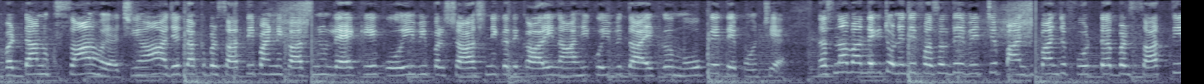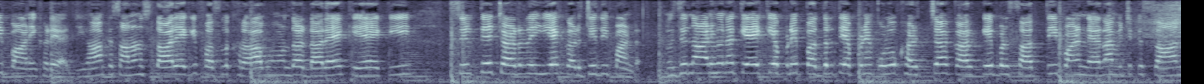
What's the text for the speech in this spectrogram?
ਵੱਡਾ ਨੁਕਸਾਨ ਹੋਇਆ ਜੀ। ਹਾਂ, ਅਜੇ ਤੱਕ ਬਰਸਾਤੀ ਪਾਣੀ ਨਿਕਾਸੀ ਨੂੰ ਲੈ ਕੇ ਕੋਈ ਵੀ ਪ੍ਰਸ਼ਾਸਨਿਕ ਅਧਿਕਾਰੀ ਨਾ ਹੀ ਕੋਈ ਵਿਧਾਇਕ ਮੌਕੇ ਤੇ ਪਹੁੰਚਿਆ ਦੱਸਣਾ ਬੰਦ ਹੈ ਕਿ ਝੋਨੇ ਦੀ ਫਸਲ ਦੇ ਵਿੱਚ 5-5 ਫੁੱਟ ਬਰਸਾਤੀ ਪਾਣੀ ਖੜਿਆ ਜੀ ਹਾਂ, ਕਿਸਾਨਾਂ ਨੂੰ ਸਤਾ ਰਿਹਾ ਕਿ ਫਸਲ ਖਰਾਬ ਹੋਣ ਦਾ ਡਰ ਹੈ। ਕਿ ਹੈ ਕਿ ਸਿਰ ਤੇ ਚੜ ਰਹੀ ਹੈ ਕਰਜ਼ੇ ਦੀ ਪੰਡ। ਉਸ ਦੇ ਨਾਲ ਹੀ ਉਹਨਾਂ ਕਿਹਾ ਕਿ ਆਪਣੇ ਪੱਧਰ ਤੇ ਆਪਣੇ ਕੋਲੋਂ ਖਰਚਾ ਕਰਕੇ ਬਰਸਾਤੀ ਪਾਣੀ ਨਹਿਰਾਂ ਵਿੱਚ ਕਿਸਾਨ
